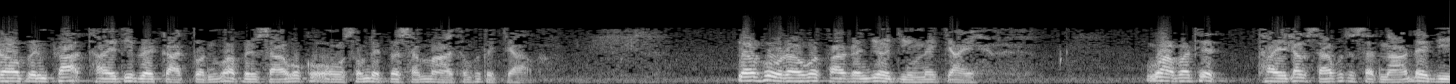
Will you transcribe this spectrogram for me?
เราเป็นพระไทยที่ประกาศตนว่าเป็นสาวกองค์สมเด็จพระสัมมาสัมพุทธเจ้า แล้วพวกเราก็พากันเย่อหยิ่งในใจ ว่าประเทศไทยรักษาพุทธศาสนาได้ดี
